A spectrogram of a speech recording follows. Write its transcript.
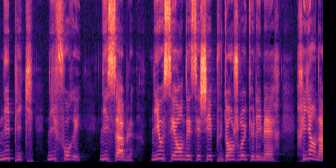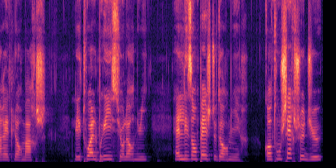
Ni pics, ni forêts, ni sable, ni océan desséché plus dangereux que les mers, rien n'arrête leur marche. L'étoile brille sur leur nuit, elle les empêche de dormir. Quand on cherche Dieu,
